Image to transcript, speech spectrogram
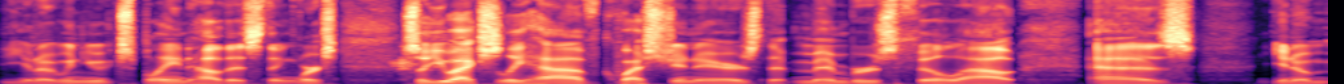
you know, when you explained how this thing works. So you actually have questionnaires that members fill out as, you know,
